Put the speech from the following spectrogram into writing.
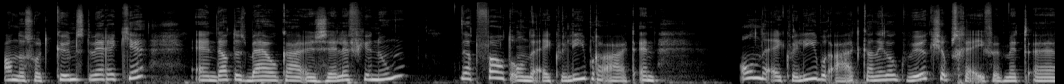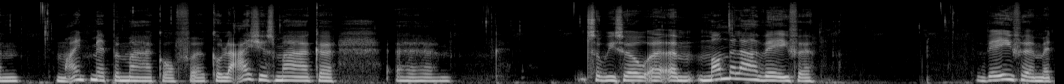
ander soort kunstwerkje. En dat dus bij elkaar een zelfje noem dat valt onder equilibre art. En onder equilibre art kan ik ook workshops geven met um, mindmappen maken of uh, collages maken. Uh, sowieso uh, mandala weven. Weven met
